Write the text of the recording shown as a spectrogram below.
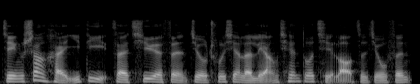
仅上海一地在七月份就出现了两千多起劳资纠纷，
